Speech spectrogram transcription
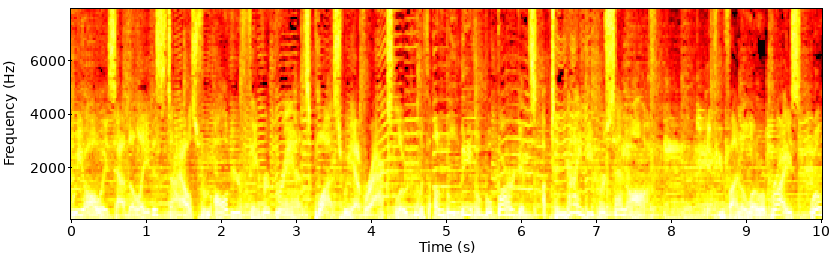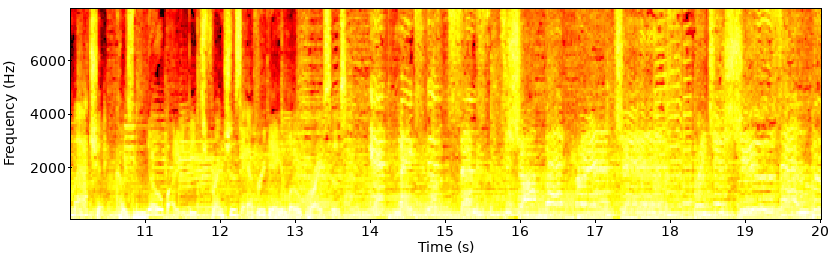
We always have the latest styles from all of your favorite brands. Plus, we have racks loaded with unbelievable bargains, up to 90% off. If you find a lower price, we'll match it, because nobody beats French's everyday low prices. It makes good sense to shop at French's. French's Shoes and Boots.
